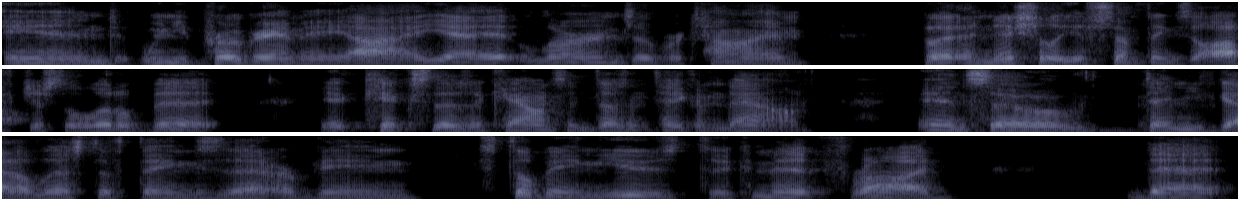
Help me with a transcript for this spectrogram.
and when you program AI, yeah, it learns over time. But initially, if something's off just a little bit, it kicks those accounts and doesn't take them down. And so then you've got a list of things that are being still being used to commit fraud that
